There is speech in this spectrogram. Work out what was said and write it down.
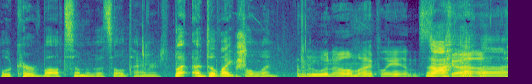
little curveball to some of us old timers, but a delightful one. Ruin all my plans. God.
